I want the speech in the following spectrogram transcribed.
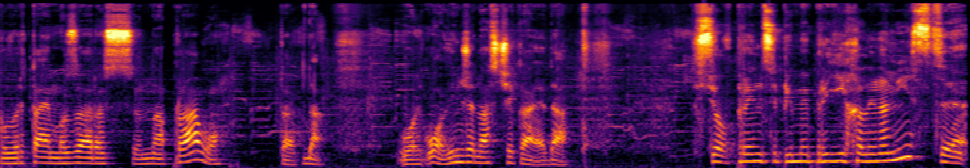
Повертаємо зараз направо. Так, да. О, о, він же нас чекає, да. Все, в принципі, ми приїхали на місце.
